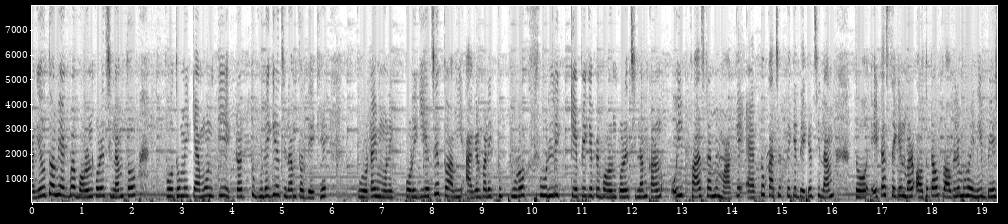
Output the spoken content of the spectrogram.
আগেও তো আমি একবার বরণ করেছিলাম, তো প্রথমে কেমন কি একটু একটু ভুলে গিয়েছিলাম, তো দেখে পুরোটাই মনে পড়ে গিয়েছে। তো আমি আগের বার একটু পুরো ফুললি কেঁপে কেঁপে বরণ করেছিলাম। কারণ ওই ফার্স্ট আমি মাকে এত কাছের থেকে দেখেছিলাম। তো এটা সেকেন্ড বার অতটাও প্রবলেম হয়নি। বেশ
